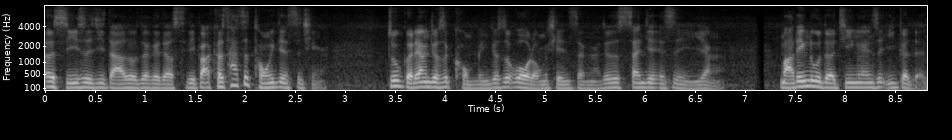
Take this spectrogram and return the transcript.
二十一世纪，大家说这个叫 city pop，可是它是同一件事情。诸葛亮就是孔明，就是卧龙先生啊，就是三件事情一样啊。马丁路德金恩是一个人，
